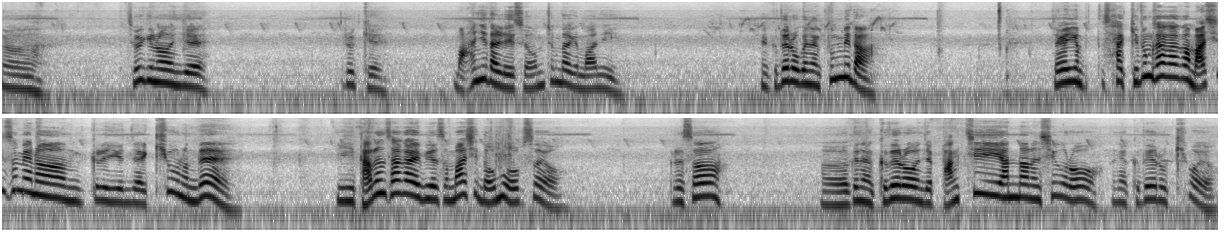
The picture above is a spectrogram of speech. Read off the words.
어, 저기는 이제 이렇게 많이 달려 있어요. 엄청나게 많이. 네, 그대로 그냥 둡니다. 제가 이게 사, 기둥 사과가 맛있으면은 그래 이제 키우는데 이 다른 사과에 비해서 맛이 너무 없어요. 그래서 어 그냥 그대로 이제 방치한다는 식으로 그냥 그대로 키워요.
